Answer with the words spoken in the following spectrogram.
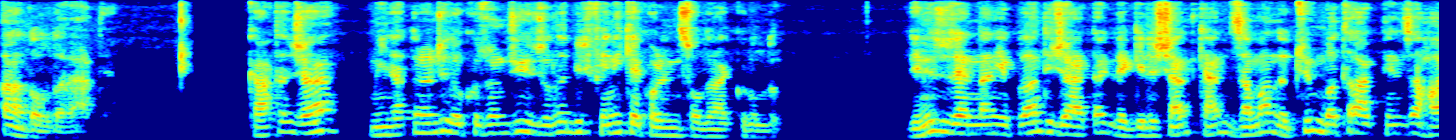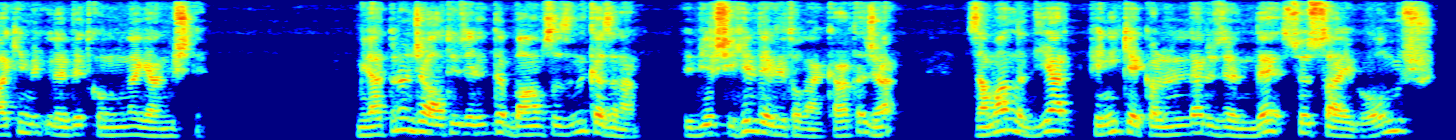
Anadolu'da verdi. Kartaca, M.Ö. 9. yüzyılda bir Fenike kolonisi olarak kuruldu. Deniz üzerinden yapılan ticaretlerle gelişen kent zamanla tüm Batı Akdeniz'e hakim bir devlet konumuna gelmişti. M.Ö. 650'de bağımsızlığını kazanan ve bir şehir devleti olan Kartaca, zamanla diğer Fenike koloniler üzerinde söz sahibi olmuş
